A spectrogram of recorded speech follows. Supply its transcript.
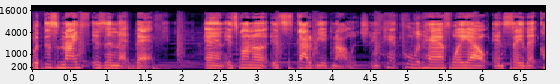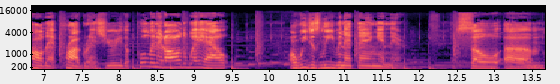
but this knife is in that back. And it's gonna it's gotta be acknowledged. And you can't pull it halfway out and say that call that progress. You're either pulling it all the way out or we just leaving that thing in there. So um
